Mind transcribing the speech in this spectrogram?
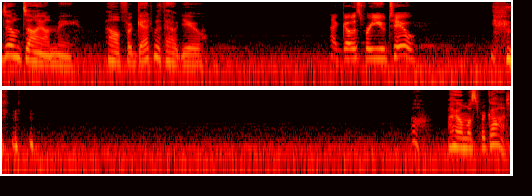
Don't die on me. I'll forget without you. That goes for you too. Oh, I almost forgot.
